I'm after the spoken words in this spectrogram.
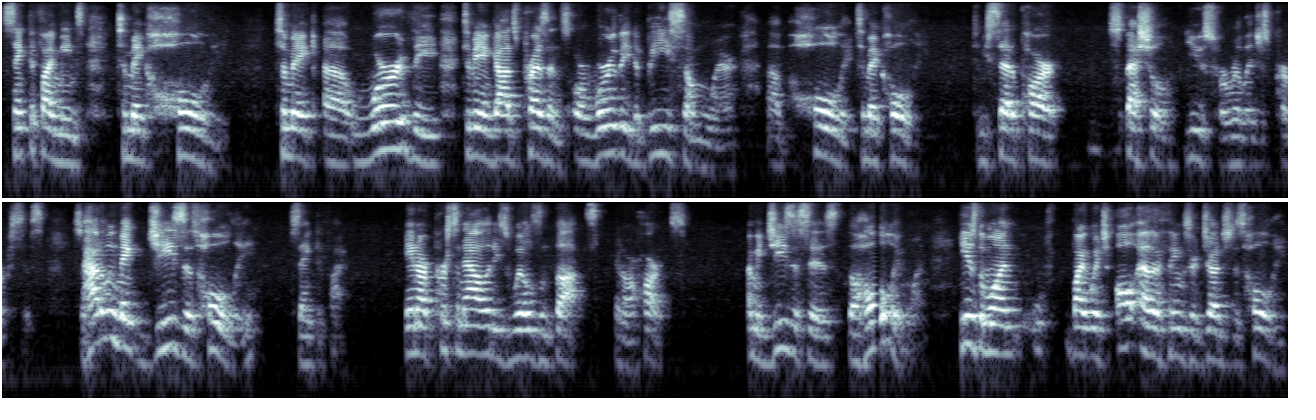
Sanctify means to make holy, to make uh, worthy to be in God's presence or worthy to be somewhere, um, holy, to make holy, to be set apart, special use for religious purposes. So, how do we make Jesus holy? Sanctify in our personalities, wills, and thoughts, in our hearts. I mean, Jesus is the Holy One. He is the one by which all other things are judged as holy.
